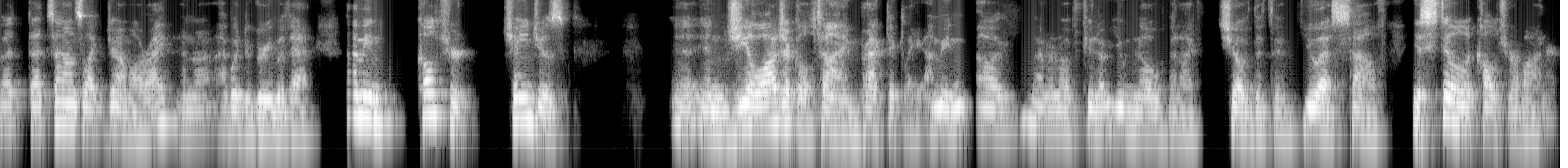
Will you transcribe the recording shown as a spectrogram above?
that, that sounds like jim all right and i would agree with that. I mean culture changes in geological time practically. I mean uh, i don't know if you know you know that i've showed that the us south is still a culture of honor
